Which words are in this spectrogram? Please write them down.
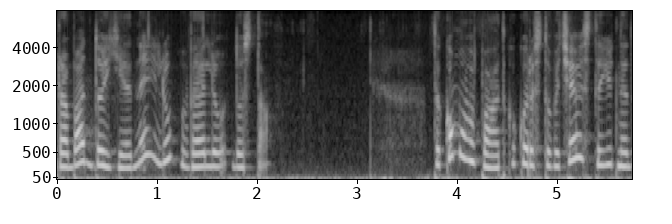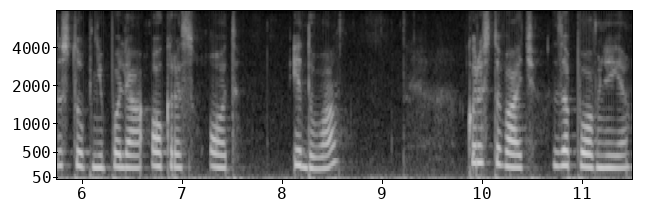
рабат доєдний люб велю до 100. В такому випадку користувачеві стають недоступні поля окрес от і до. Користувач заповнює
